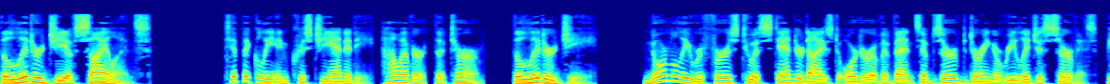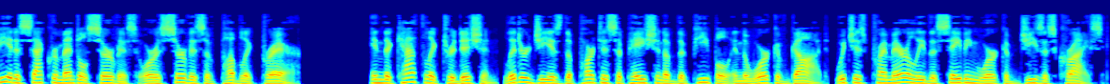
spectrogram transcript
the liturgy of silence. Typically in Christianity, however, the term, the liturgy, normally refers to a standardized order of events observed during a religious service, be it a sacramental service or a service of public prayer. In the Catholic tradition, liturgy is the participation of the people in the work of God, which is primarily the saving work of Jesus Christ.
